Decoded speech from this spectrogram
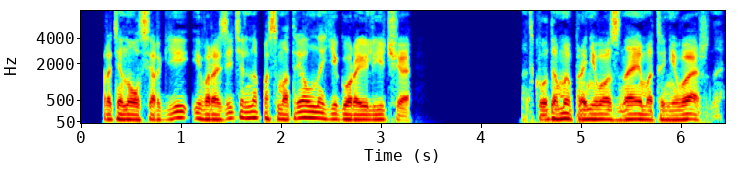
— протянул Сергей и выразительно посмотрел на Егора Ильича. Откуда мы про него знаем, это не важно.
